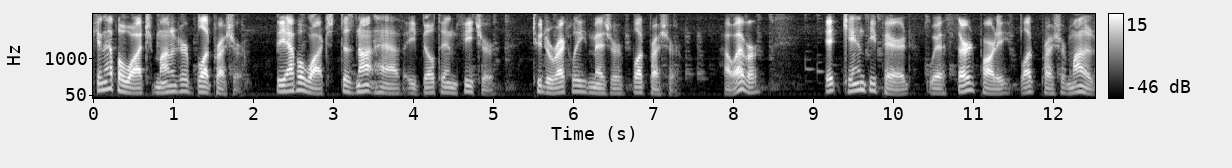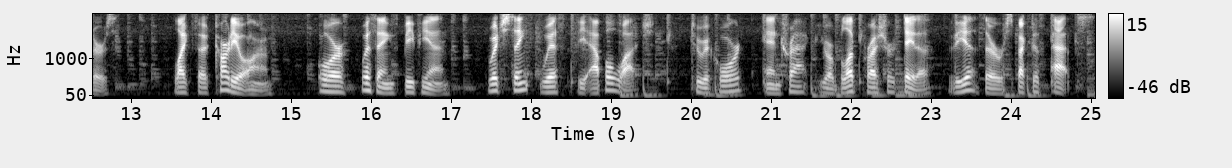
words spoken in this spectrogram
Can Apple Watch monitor blood pressure? The Apple Watch does not have a built in feature to directly measure blood pressure. However, it can be paired with third party blood pressure monitors like the QardioArm or Withings BPM, which sync with the Apple Watch to record and track your blood pressure data via their respective apps.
